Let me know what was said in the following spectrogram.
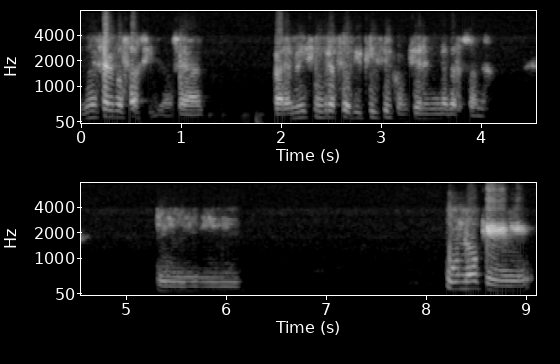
no es algo fácil. O sea, para mí siempre fue difícil confiar en una persona. Y uno que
